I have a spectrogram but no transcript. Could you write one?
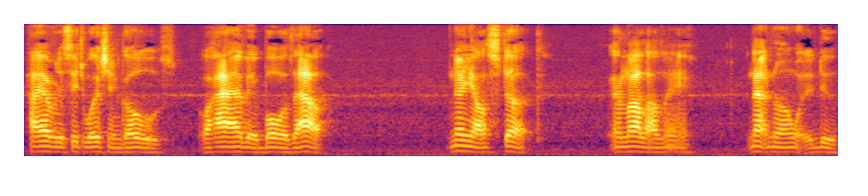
however the situation goes or however it boils out. Now y'all stuck in la la land, not knowing what to do.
